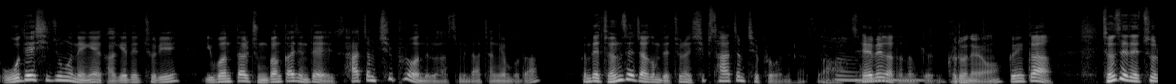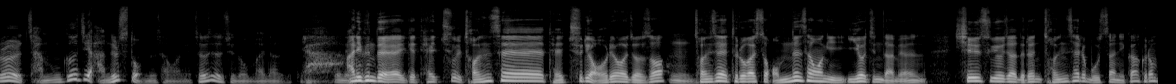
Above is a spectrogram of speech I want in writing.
5대 시중은행의 가계 대출이 이번 달 중반까지인데 4.7%가 늘어났습니다. 작년보다. 근데 전세 자금 대출은 14.7%가 늘어났어요. 음. 세 배가 더 넘게. 그러네요. 그러니까 전세 대출을 잠그지 않을 수도 없는 상황이에요. 전세 대출이 너무 많이 나가기 때문에. 야, 은행. 아니 근데 이게 대출 전세 대출이 어려워져서 음. 전세에 들어갈 수 없는 상황이 이어진다면 실수요자들은 전세를 못 사니까 그럼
